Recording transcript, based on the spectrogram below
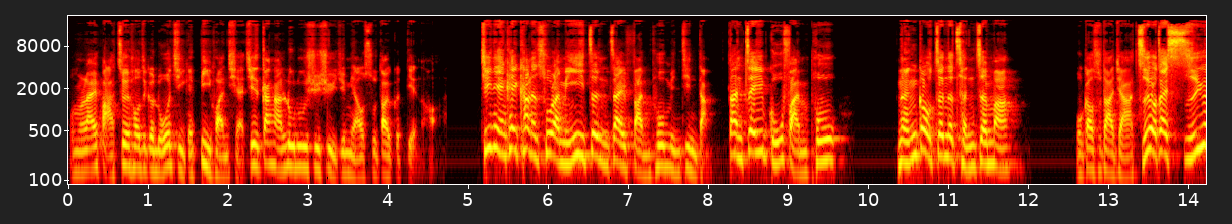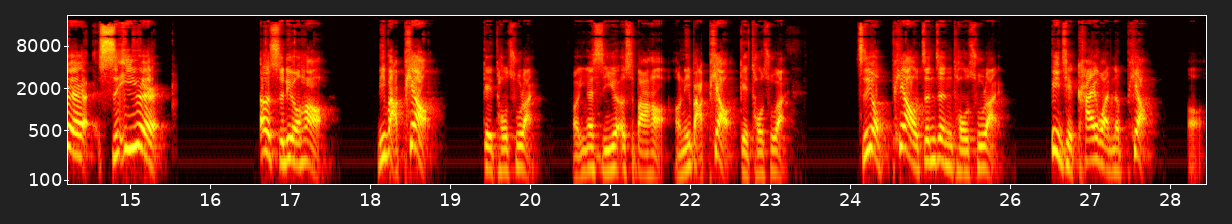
我们来把最后这个逻辑给闭环起来。其实刚刚陆陆续续已经描述到一个点了哈。今年可以看得出来，民意正在反扑民进党，但这一股反扑能够真的成真吗？我告诉大家，只有在十月十一月二十六号，你把票给投出来。哦，应该十一月二十八号哦，你把票给投出来，只有票真正投出来，并且开完了票哦，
